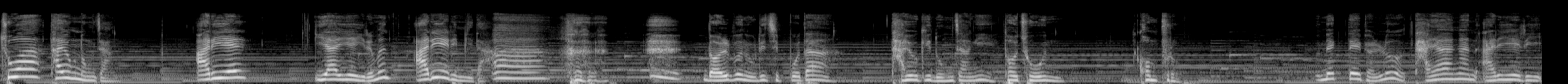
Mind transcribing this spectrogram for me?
조아 다육농장 아리엘 이 아이의 이름은 아리엘입니다. 아 넓은 우리 집보다 다육이 농장이 더 좋은 건프로 음액대별로 다양한 아리엘이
